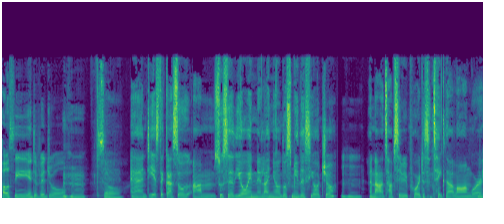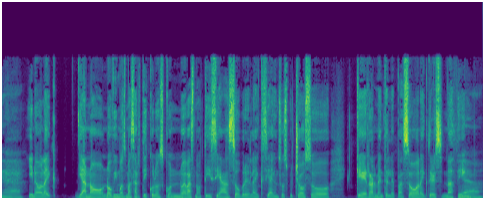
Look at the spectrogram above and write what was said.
healthy individual. hmm So, And y este caso um, sucedió en el año 2018. mhm. An autopsy report doesn't take that long or yeah. you know, like, ya no, no vimos más artículos con nuevas noticias sobre, like, si hay un sospechoso, qué realmente le pasó. Like, there's nothing. Yeah.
